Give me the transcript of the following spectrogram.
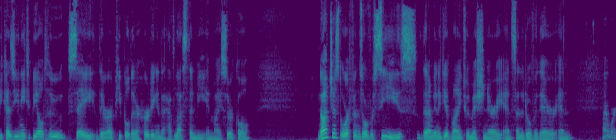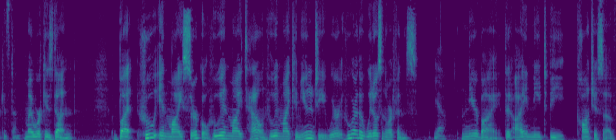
Because you need to be able to say there are people that are hurting and that have less than me in my circle. not just orphans overseas that I'm going to give money to a missionary and send it over there and My work is done. my work is done, but who in my circle, who in my town, who in my community, where who are the widows and orphans Yeah. nearby that I need to be conscious of?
